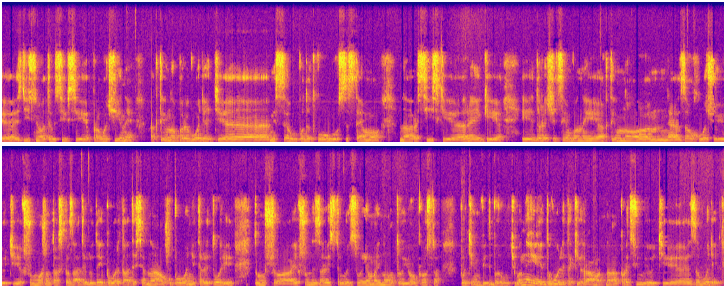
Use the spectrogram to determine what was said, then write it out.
е, здійснювати всі всі правочини, активно переводять е, місцеву податкову систему на російські рейки. І, до речі, цим вони активно заохочують, якщо можна так сказати, людей повертатися на окуповані території, тому що якщо не зареєструють своє майно, то його просто потім відберуть. Вони доволі таки грамотно працюють, е, заводять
